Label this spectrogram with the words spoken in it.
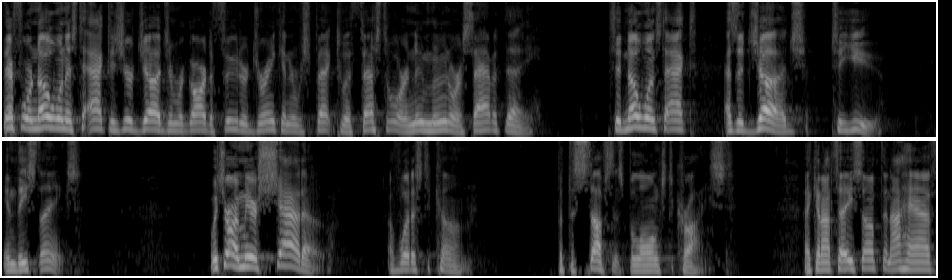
Therefore, no one is to act as your judge in regard to food or drink and in respect to a festival or a new moon or a Sabbath day. He said, No one's to act as a judge to you in these things, which are a mere shadow of what is to come, but the substance belongs to Christ. Can I tell you something? I have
